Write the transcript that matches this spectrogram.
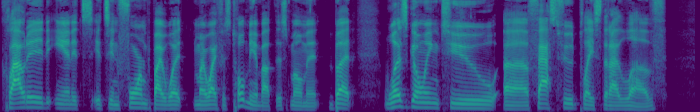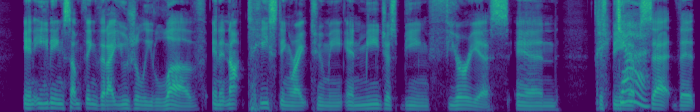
clouded and it's it's informed by what my wife has told me about this moment but was going to a fast food place that I love and eating something that I usually love and it not tasting right to me and me just being furious and just being Yeah. upset that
